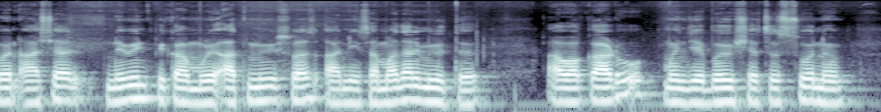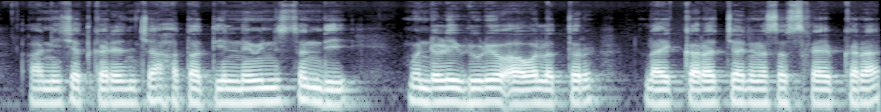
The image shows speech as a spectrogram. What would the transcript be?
पण अशा नवीन पिकामुळे आत्मविश्वास आणि समाधान मिळतं. आवाकाडो म्हणजे भविष्याचं सोनं आणि शेतकऱ्यांच्या हातातील नवीन संधी. मंडळी व्हिडिओ आवडला तर लाईक करा चॅनलला सबस्क्राईब करा.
